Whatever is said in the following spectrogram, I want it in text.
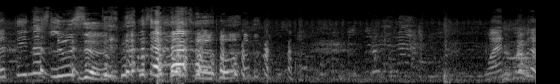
the thinnest loser? One, berapa tu?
